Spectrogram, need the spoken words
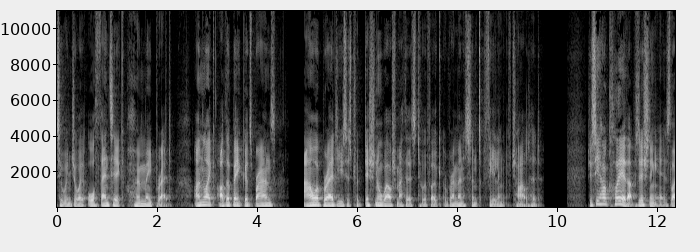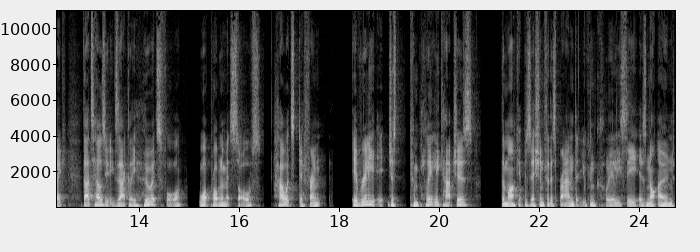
to enjoy authentic homemade bread. Unlike other baked goods brands, our bread uses traditional Welsh methods to evoke a reminiscent feeling of childhood. Do you see how clear that positioning is? Like, that tells you exactly who it's for, what problem it solves, how it's different. It really it just completely captures the market position for this brand that you can clearly see is not owned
